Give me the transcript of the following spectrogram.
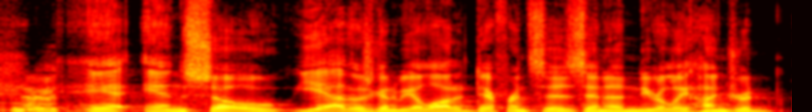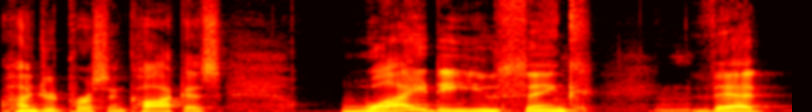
Mm-hmm. And, and, so, yeah, there's going to be a lot of differences in a nearly 100, 100 person caucus. Why do you think that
